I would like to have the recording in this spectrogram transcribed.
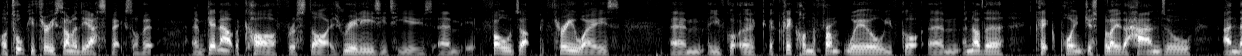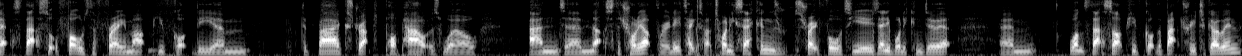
I'll talk you through some of the aspects of it. Um, getting out the car for a start is really easy to use. Um, it folds up three ways. Um, you've got a, a, click on the front wheel, you've got um, another click point just below the handle, and that's, that sort of folds the frame up. You've got the, um, the bag straps pop out as well, and um, that's the trolley up really. It takes about 20 seconds, straightforward to use, anybody can do it. Um, once that's up, you've got the battery to go in.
